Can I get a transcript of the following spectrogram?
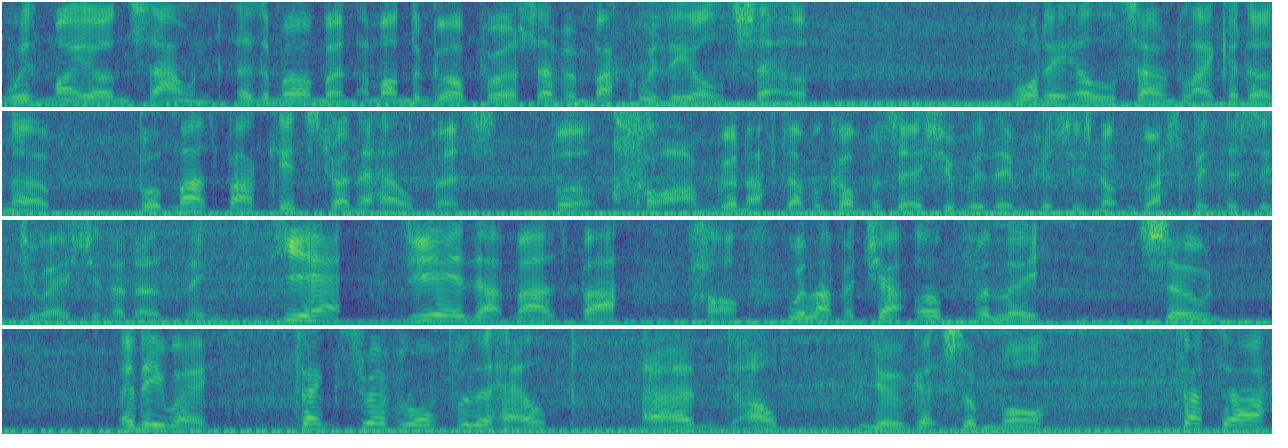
with my own sound. At the moment, I'm on the GoPro 7 back with the old setup. What it'll sound like, I don't know. But Mazbar Kid's trying to help us. But oh, I'm going to have to have a conversation with him because he's not grasping the situation, I don't think. Yeah, do you hear that, Mazbar? Oh, we'll have a chat, hopefully, soon. Anyway, thanks to everyone for the help, and I'll you'll get some more. Ta-ta!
